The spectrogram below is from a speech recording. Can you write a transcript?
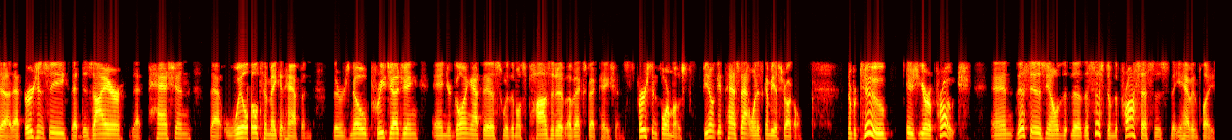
uh, that urgency, that desire, that passion, that will to make it happen. There's no prejudging, and you're going at this with the most positive of expectations. First and foremost, if you don't get past that one, it's going to be a struggle. Number two is your approach. And this is, you know, the, the, the system, the processes that you have in place.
